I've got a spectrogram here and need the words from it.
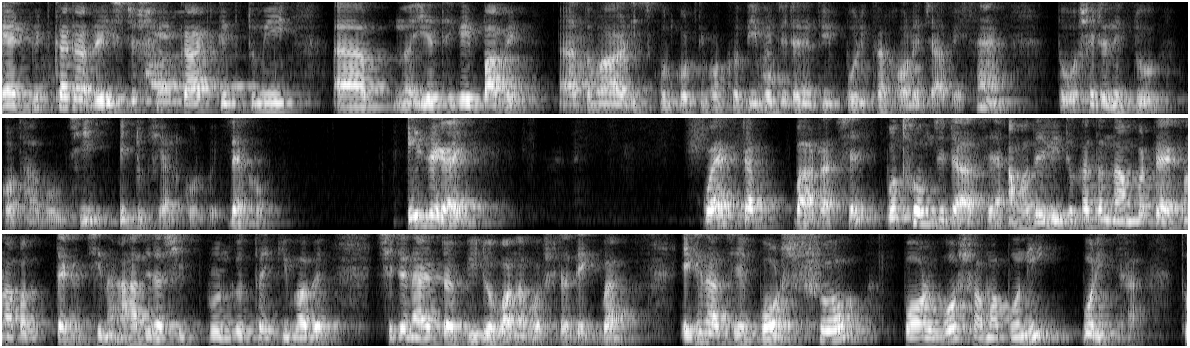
অ্যাডমিট কার্ড আর রেজিস্ট্রেশন কার্ড কিন্তু তুমি ইয়ে থেকেই পাবে তোমার স্কুল কর্তৃপক্ষ দিবে, যেটা নিয়ে তুমি পরীক্ষার হলে যাবে হ্যাঁ? তো সেটা নিয়ে একটু কথা বলছি, একটু খেয়াল করবে। দেখো, এই জায়গায় কয়েকটা পার্ট আছে। প্রথম যেটা আছে, আমাদের লিথোখাতার নাম্বারটা এখন আপাতত দেখাচ্ছি না, হাজিরা শীট পূরণ করতে হয় কীভাবে, সেটা নিয়ে একটা ভিডিও বানাবো, সেটা দেখবা। এখানে আছে বর্ষ পর্ব সমাপনী পরীক্ষা। তো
